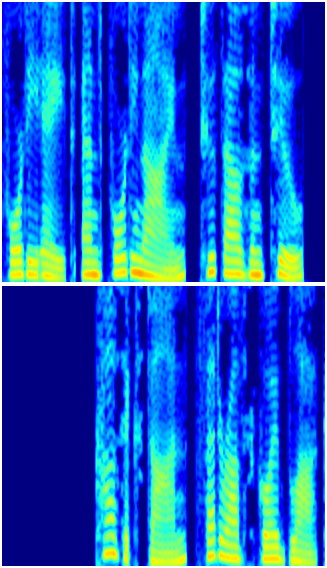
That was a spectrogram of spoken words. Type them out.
48 and 49 2002 Kazakhstan Fedorovskoy block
